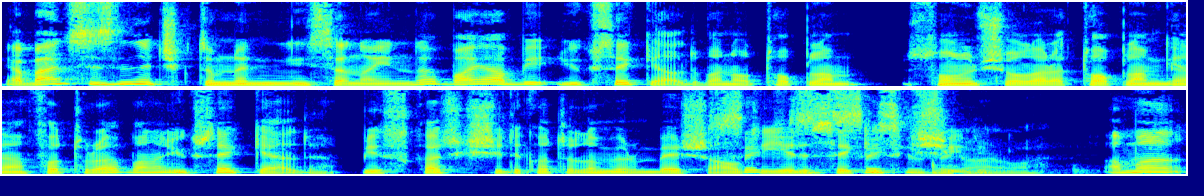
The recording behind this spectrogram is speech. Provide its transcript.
Ya ben sizinle çıktığımda Nisan ayında baya bir yüksek geldi bana o toplam sonuç olarak toplam gelen fatura bana yüksek geldi. Biz kaç kişiydik hatırlamıyorum. 5, 6, 7, 8 kişiydik. Galiba. Ama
